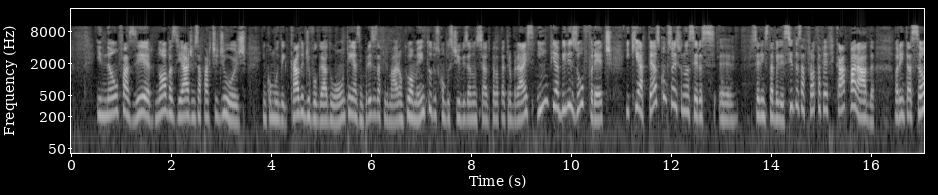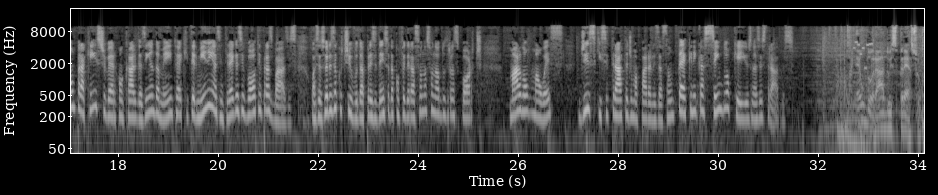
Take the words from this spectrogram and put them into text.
e não fazer novas viagens a partir de hoje. Em comunicado divulgado ontem, as empresas afirmaram que o aumento dos combustíveis anunciado pela Petrobras inviabilizou o frete e que até as condições financeiras eh, serem estabelecidas, a frota vai ficar parada. A orientação para quem estiver com cargas em andamento é que terminem as entregas e voltem para as bases. O assessor executivo da presidência da Confederação Nacional do Transporte, Marlon Maues, diz que se trata de uma paralisação técnica sem bloqueios nas estradas. Eldorado Expresso.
